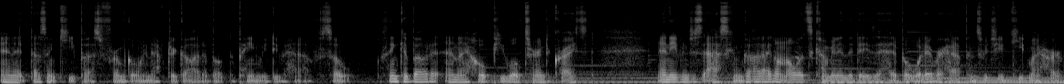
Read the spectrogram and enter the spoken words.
and it doesn't keep us from going after God about the pain we do have. So think about it, and I hope you will turn to Christ and even just ask Him, God, I don't know what's coming in the days ahead, but whatever happens, would you keep my heart?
